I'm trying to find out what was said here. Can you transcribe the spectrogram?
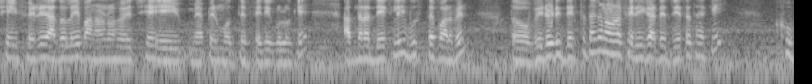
সেই ফেরির আদলেই বানানো হয়েছে এই ম্যাপের মধ্যে ফেরিগুলোকে। আপনারা দেখলেই বুঝতে পারবেন। তো ভিডিওটি দেখতে থাকুন, আমরা ফেরিঘাটে যেতে থাকি। খুব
